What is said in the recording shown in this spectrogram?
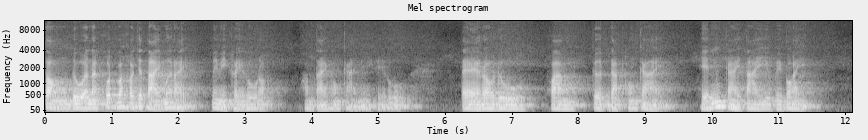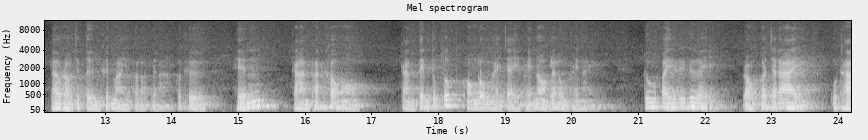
ส่องดูอนาคตว่าเขาจะตายเมื่อไหร่ ไม่มีใครรู้หรอก ความตายของกายไม่มีใครรู้ แต่เราดูความเกิดดับของกาย เห็นกายตายอยู่บ่อยๆ แล้วเราจะตื่นขึ้นมาอยู่ตลอดเวลา ก็คือ เห็น การพัดเข้าออก การเต้นตุบๆ ของลมหายใจภายนอกและลมภายใน ดูไปเรื่อยๆ เราก็จะได้อุทา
